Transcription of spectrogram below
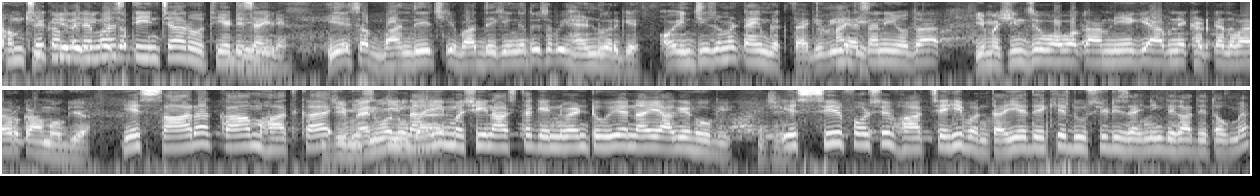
हमसे क्योंकि कम मेरे पास तीन चार होती है डिज़ाइनें। ये सब बांदेज के बाद देखेंगे तो ये सभी हैंड वर्क है। और इन चीज़ों में टाइम लगता है क्योंकि हाँ ऐसा नहीं होता ये मशीन से हुआ हुआ काम नहीं है कि आपने खटका दबाया और काम हो गया। ये सारा काम हाथ का है। इसकी ना ही मशीन आज तक इन्वेंट हुई है ना ही आगे होगी। ये सिर्फ़ और सिर्फ़ हाथ से ही बनता है। ये देखिए दूसरी डिज़ाइनिंग दिखा देता हूँ मैं।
